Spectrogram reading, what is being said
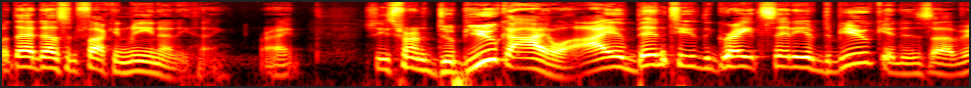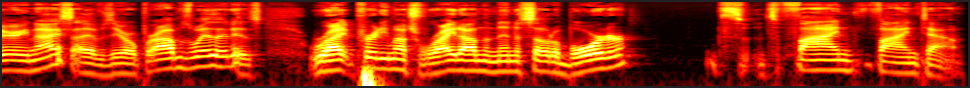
but that doesn't fucking mean anything, right? She's from Dubuque, Iowa. I have been to the great city of Dubuque. It is uh, very nice. I have zero problems with it. It's right, pretty much right on the Minnesota border. It's, it's a fine, fine town.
